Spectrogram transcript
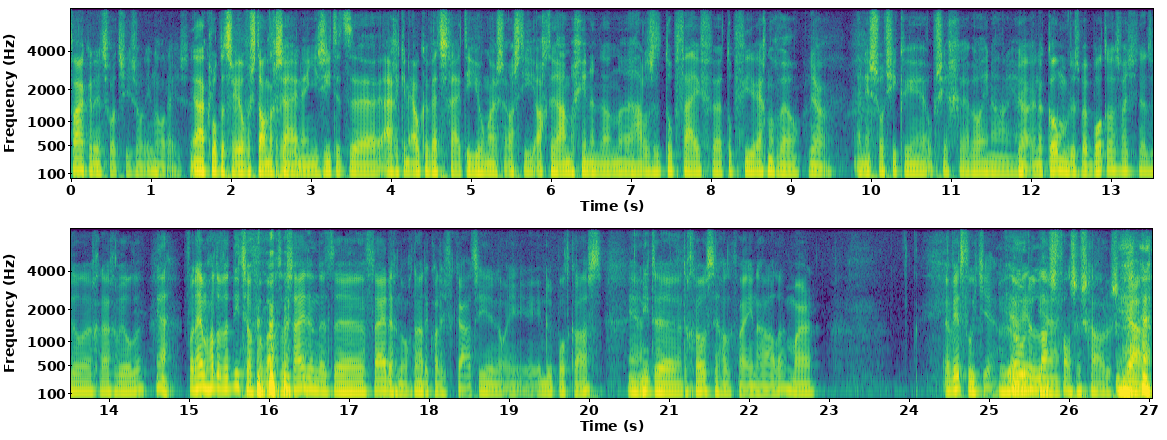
wel vaker in Sochi zo'n inhaalrace. ja, klopt dat ze heel verstandig zijn. En je ziet het eigenlijk in elke wedstrijd. Die jongens, als die achteraan beginnen, dan halen ze de top 5, eh, top 4 echt nog wel. Ja. En in Sochi kun je op zich eh, wel inhalen. Ja. Ja. en dan komen we dus bij Bottas, wat je net wil, eh, graag wilde. Ja. Van hem hadden we het niet zo verwacht. We zeiden het eh, vrijdag nog na de kwalificatie in, in, de podcast. Ja. Niet de grootste had ik van inhalen, maar een wit voetje. Rode Ja. last van zijn schouders. Ja,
